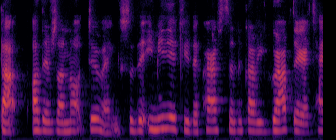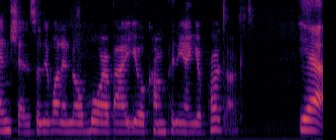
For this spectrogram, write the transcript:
that others are not doing. So that immediately the person kind of grab their attention, so they want to know more about your company and your product. Yeah.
